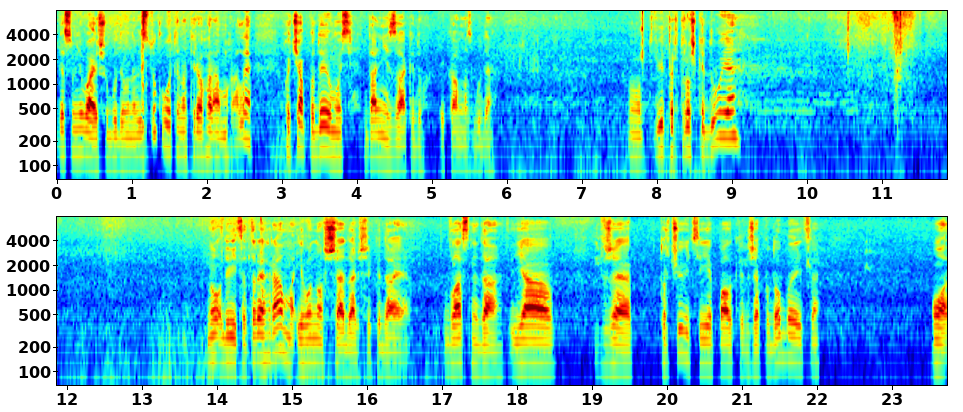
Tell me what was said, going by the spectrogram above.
я, сумніваюся, що буде вона відстукувати на 3 грамах, але хоча б подивимось дальність закиду, яка в нас буде. От, вітер трошки дує. Ну, дивіться, 3 грама і воно ще далі кидає. Власне, так. Да, я вже торчу від цієї палки, вже подобається. О,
